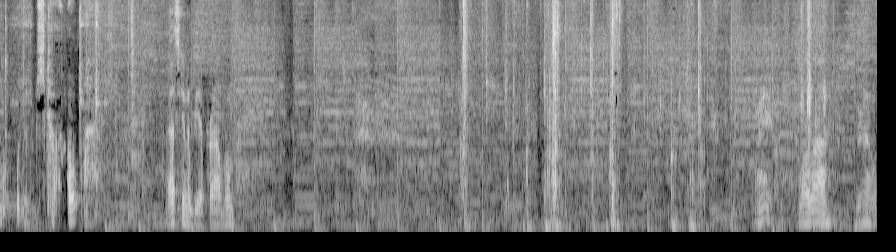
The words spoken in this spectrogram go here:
Oh, caught. Oh, that's gonna be a problem. All right, voila, you're out.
